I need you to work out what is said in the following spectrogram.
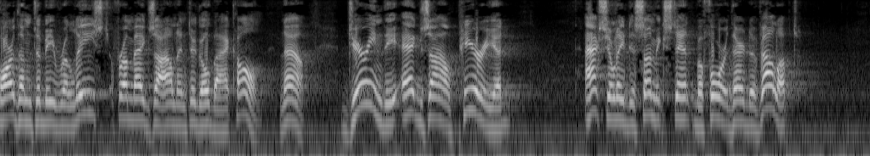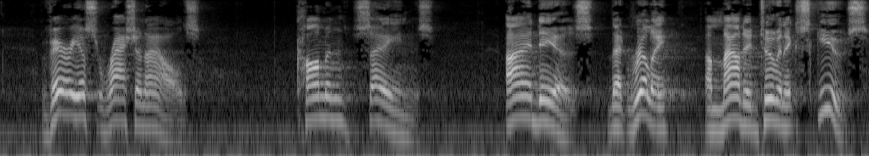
for them to be released from exile and to go back home. Now, during the exile period, actually to some extent before they're developed, various rationales, common sayings, ideas that really amounted to an excuse.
